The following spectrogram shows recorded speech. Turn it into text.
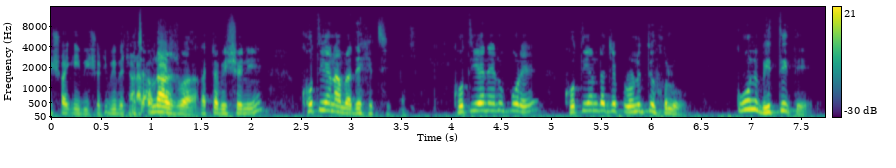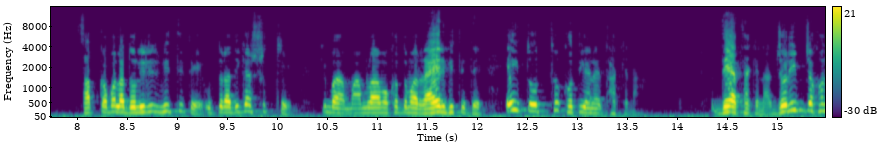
বিষয় এই বিষয়টি বিবেচনা আচ্ছা আমরা আসব একটা বিষয় নিয়ে। খতিয়ান আমরা দেখেছি। আচ্ছা। খতিয়ানের উপরে খতিয়ানটা যে প্রণীত হলো কোন ভিত্তিতে সাবকাপালা দলিলের ভিত্তিতে উত্তরাধিকার সূত্রে কিংবা মামলা মোকদ্দমার রায়ের ভিত্তিতে এই তথ্য খতিয়ানে থাকে না দেয়া থাকে না। জরিপ যখন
